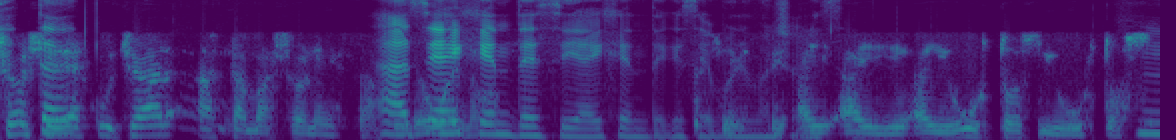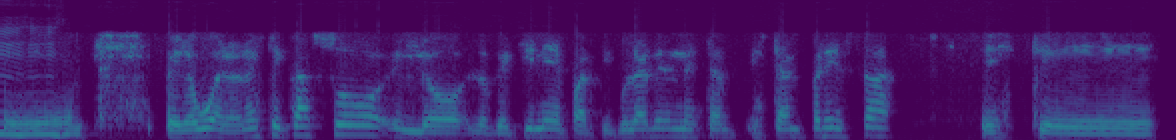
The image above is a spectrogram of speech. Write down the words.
Yo llegué a escuchar hasta mayonesa. Ah, sí, hay gente, sí, hay gente que se pone mayonesa. hay, hay, gustos y gustos. Mm. Eh, pero bueno, en este caso, lo, lo que tiene de particular en esta, esta empresa es que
